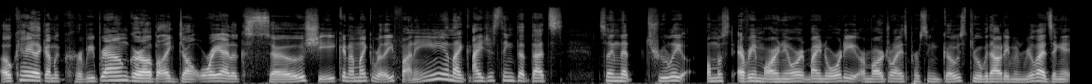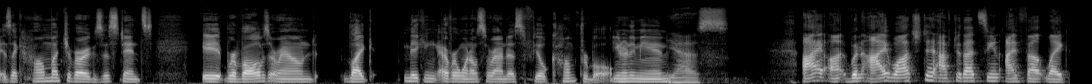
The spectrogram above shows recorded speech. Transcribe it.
okay like i'm a curvy brown girl but like don't worry i look so chic and i'm like really funny. And like i just think that that's something that truly almost every minor- minority or marginalized person goes through without even realizing it is like how much of our existence it revolves around like making everyone else around us feel comfortable you know what i mean Yes. I uh, when I watched it after that scene, I felt like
